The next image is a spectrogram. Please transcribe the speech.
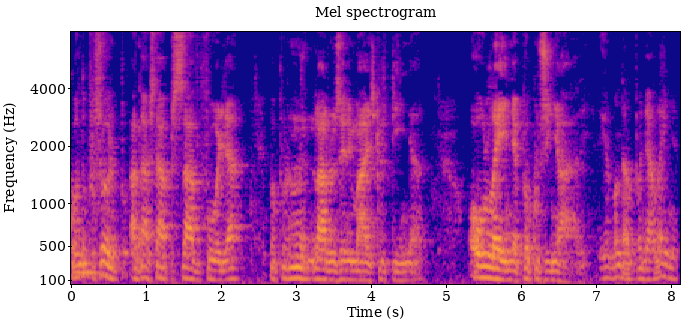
Quando o professor andava, estava precisado de folha para pôr lá nos animais que ele tinha, ou lenha para cozinhar, ele mandava apanhar lenha,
